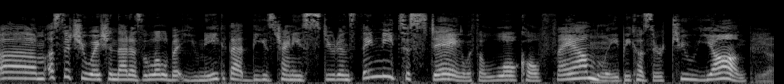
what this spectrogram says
um, a situation that is a little bit unique that these Chinese students, they need to stay with a local family because they're too young Yeah.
